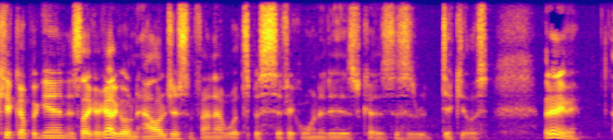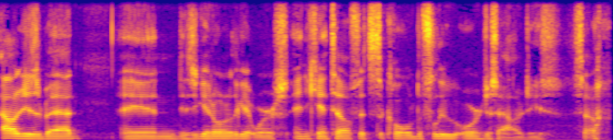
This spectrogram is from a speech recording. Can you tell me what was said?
kick up again. It's like I got to go to an allergist and find out what specific one it is because this is ridiculous. But anyway, allergies are bad, and as you get older, they get worse, and you can't tell if it's the cold, the flu, or just allergies. So.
